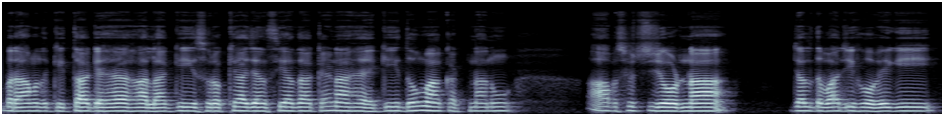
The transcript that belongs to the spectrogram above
ਬਰਾਮਦ ਕੀਤਾ ਗਿਆ ਹੈ। ਹਾਲਾਂਕਿ ਸੁਰੱਖਿਆ ਏਜੰਸੀਆਂ ਦਾ ਕਹਿਣਾ ਹੈ ਕਿ ਦੋਵਾਂ ਘਟਨਾ ਨੂੰ ਆਪਸ ਵਿੱਚ ਜੋੜਨਾ ਜਲਦਬਾਜ਼ੀ ਹੋਵੇਗੀ।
